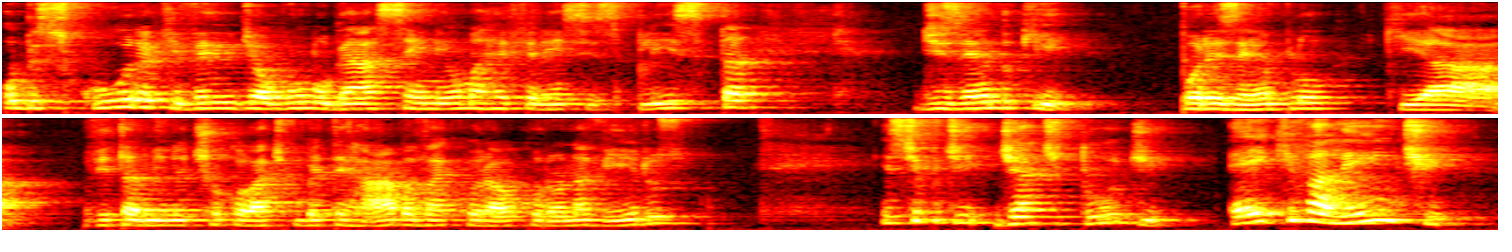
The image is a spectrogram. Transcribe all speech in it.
obscura que veio de algum lugar sem nenhuma referência explícita, dizendo que, por exemplo, que a vitamina de chocolate com beterraba vai curar o coronavírus, esse tipo de, de atitude é equivalente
